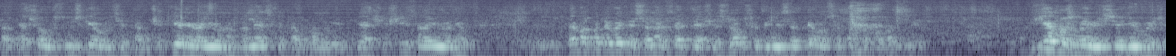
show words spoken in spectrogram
так. Якщо в Сумській області там 4 райони, в Донецькій там планують 5 чи 6 районів, треба подивитися на це теж, і знов, щоб ініціатива все-таки була знизу. Є можливість сьогодні вижити.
